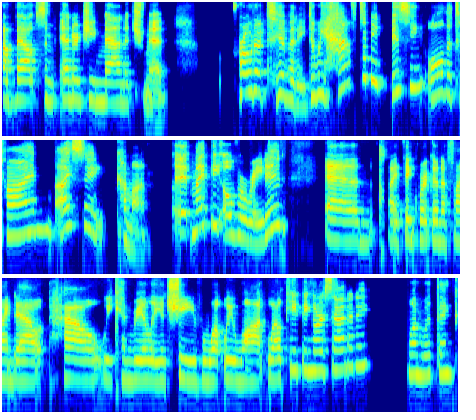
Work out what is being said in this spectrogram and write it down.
about some energy management productivity. Do we have to be busy all the time? I say, come on. It might be overrated. And I think we're going to find out how we can really achieve what we want while keeping our sanity, one would think.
